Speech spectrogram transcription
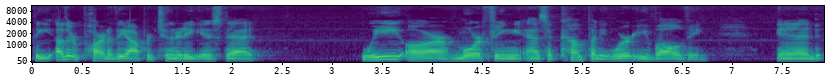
the other part of the opportunity is that we are morphing as a company, we're evolving. And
